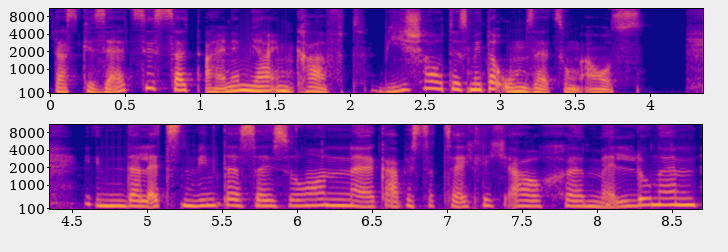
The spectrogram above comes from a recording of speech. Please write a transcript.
Das Gesetz ist seit einem Jahr in Kraft. Wie schaut es mit der Umsetzung aus? In der letzten Wintersaison äh, gab es tatsächlich auch äh, Meldungen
